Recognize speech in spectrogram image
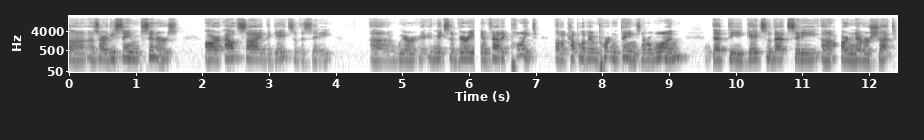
I'm sorry, these same sinners are outside the gates of the city. Uh, we are. It makes a very emphatic point of a couple of important things. Number one, that the gates of that city uh, are never shut.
